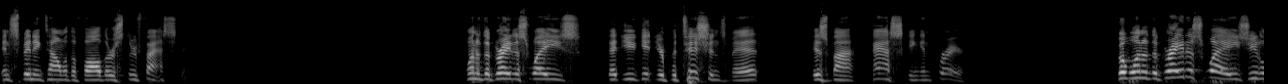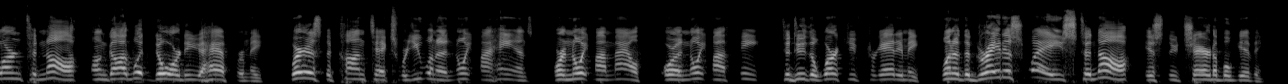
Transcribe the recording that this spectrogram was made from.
in spending time with the Father is through fasting. One of the greatest ways that you get your petitions met is by asking in prayer. But one of the greatest ways you learn to knock on God, what door do you have for me? Where is the context where you want to anoint my hands or anoint my mouth or anoint my feet to do the work you've created me? One of the greatest ways to knock is through charitable giving.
